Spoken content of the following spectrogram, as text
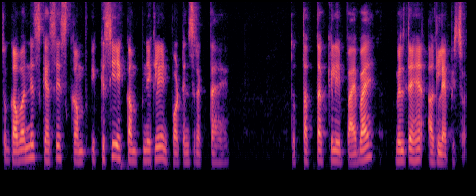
तो गवर्नेंस कैसे इस कम, किसी एक कंपनी के लिए इंपॉर्टेंस रखता है। तो तब तक के लिए बाय बाय मिलते हैं अगले एपिसोड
